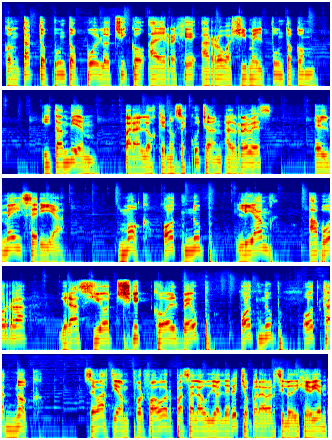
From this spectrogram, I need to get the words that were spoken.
contacto.pueblochicoarg.gmail.com y también para los que nos escuchan al revés, el mail sería mock otnup Sebastián, por favor, pasa el audio al derecho para ver si lo dije bien.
